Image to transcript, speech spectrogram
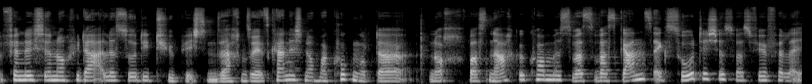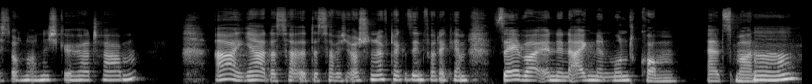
finde ich ja noch wieder alles so die typischen Sachen. So, jetzt kann ich noch mal gucken, ob da noch was nachgekommen ist, was, was ganz Exotisches, was wir vielleicht auch noch nicht gehört haben. Ah ja, das, das habe ich auch schon öfter gesehen vor der Cam. Selber in den eigenen Mund kommen als Mann. Mhm.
